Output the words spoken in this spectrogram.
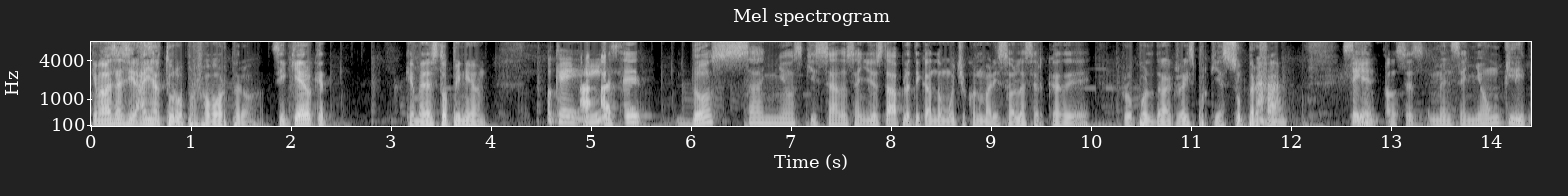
que me vas a decir, ay Arturo, por favor, pero sí quiero que, me des tu opinión. Ok. hace dos años, quizá dos años, yo estaba platicando mucho con Marisol acerca de RuPaul Drag Race porque ella es súper fan. Sí. Y entonces me enseñó un clip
